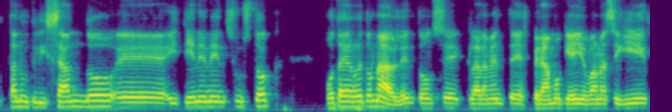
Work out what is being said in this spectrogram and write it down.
están utilizando eh, y tienen en su stock botellas retornables. Entonces, claramente esperamos que ellos van a seguir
